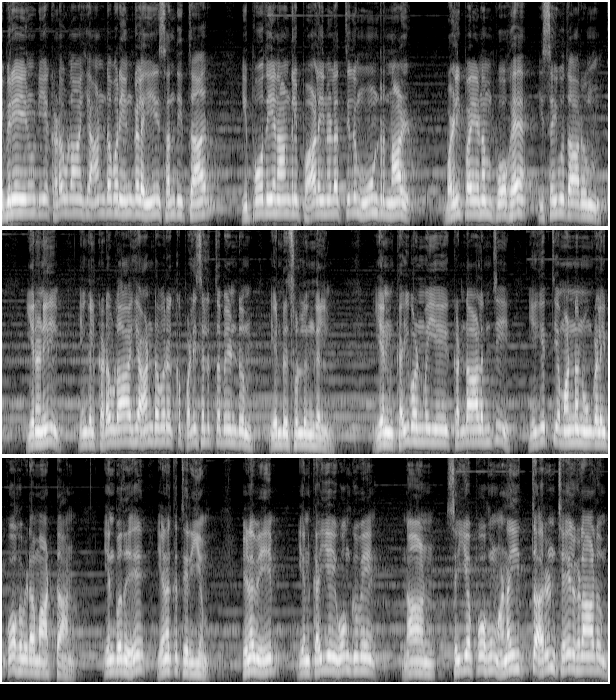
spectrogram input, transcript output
எபிரேயனுடைய கடவுளாகிய ஆண்டவர் எங்களை சந்தித்தார். இப்போதே நாங்கள் பாலை நிலத்தில் மூன்று நாள் வழிப்பயணம் போக இசைவு தாரும். ஏனெனில் எங்கள் கடவுளாகிய ஆண்டவருக்கு பழி செலுத்த வேண்டும் என்று சொல்லுங்கள். என் கைவன்மையை கண்டாலன்றி எகிப்திய மன்னன் உங்களை போகவிட மாட்டான் என்பது எனக்கு தெரியும். எனவே என் கையை ஓங்குவேன். நான் செய்யப்போகும் அனைத்து அருண் செயல்களாலும்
